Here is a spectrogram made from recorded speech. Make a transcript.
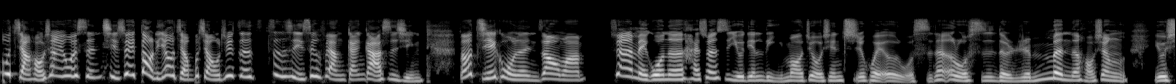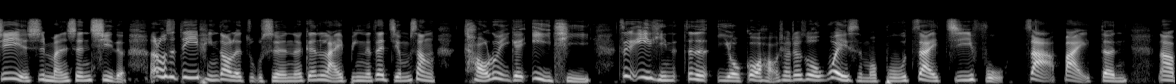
不讲好像又会生气，所以到底要讲不讲，我觉得这这事情是个非常尴尬的事情。然后结果呢，你知道吗？虽然美国呢还算是有点礼貌，就有先知会俄罗斯，但俄罗斯的人们呢，好像有些也是蛮生气的。俄罗斯第一频道的主持人呢，跟来宾呢，在节目上讨论一个议题，这个议题真的有够好笑，叫做为什么不在基辅炸拜登？那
